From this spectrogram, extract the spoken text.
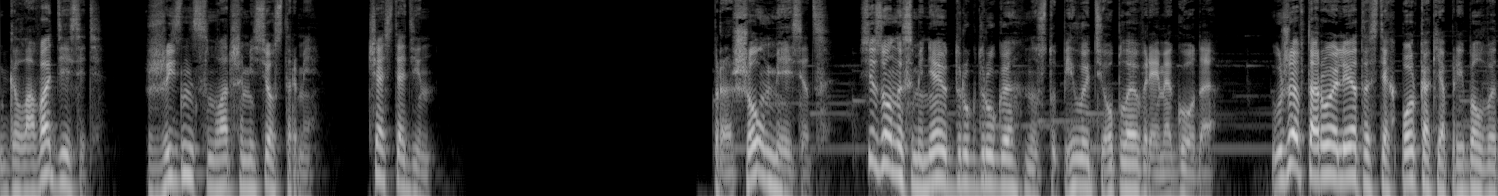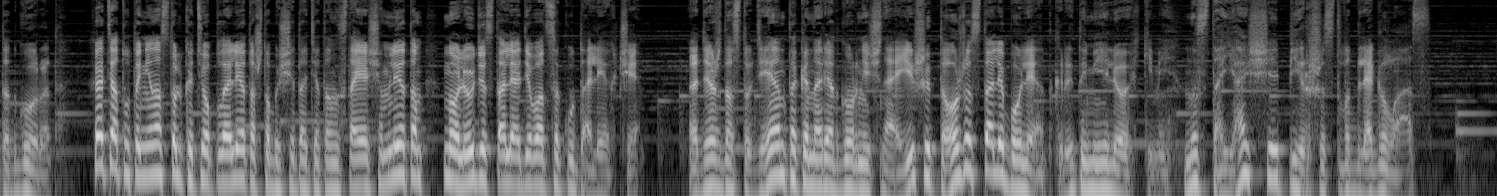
Глава 10. Жизнь с младшими сестрами. Часть 1. Прошел месяц. Сезоны сменяют друг друга, наступило теплое время года. Уже второе лето с тех пор, как я прибыл в этот город. Хотя тут и не настолько теплое лето, чтобы считать это настоящим летом, но люди стали одеваться куда легче. Одежда студенток и наряд горничной Аиши тоже стали более открытыми и легкими. Настоящее пиршество для глаз.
